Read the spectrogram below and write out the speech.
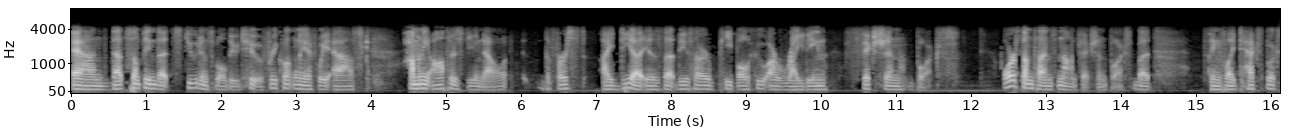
And that's something that students will do too. Frequently, if we ask, how many authors do you know? The first idea is that these are people who are writing fiction books, or sometimes nonfiction books, but things like textbooks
